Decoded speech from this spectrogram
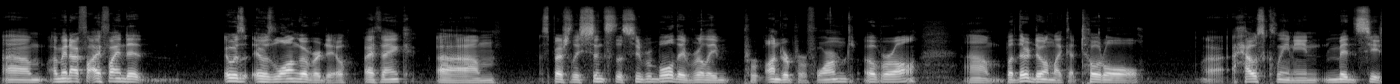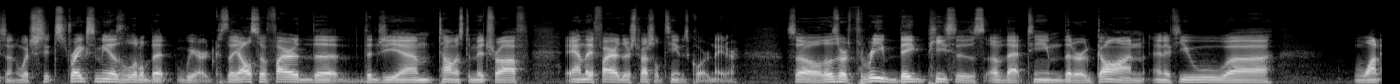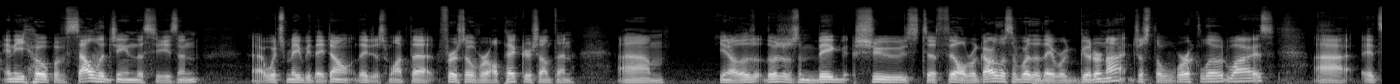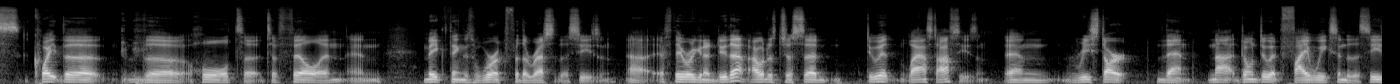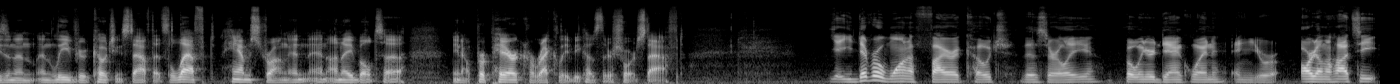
Um, I mean, I, f- I find it it was it was long overdue. I think, um, especially since the Super Bowl, they've really per- underperformed overall. Um, but they're doing like a total uh, house cleaning mid-season, which strikes me as a little bit weird because they also fired the the GM Thomas Dimitroff, and they fired their special teams coordinator. So those are three big pieces of that team that are gone. And if you uh, want any hope of salvaging the season, uh, which maybe they don't. They just want that first overall pick or something. Um, you know, those those are some big shoes to fill, regardless of whether they were good or not. Just the workload wise, uh, it's quite the the hole to, to fill and and make things work for the rest of the season. Uh, if they were going to do that, I would have just said do it last offseason and restart then. Not don't do it five weeks into the season and, and leave your coaching staff that's left hamstrung and, and unable to you know prepare correctly because they're short staffed. Yeah, you never want to fire a coach this early, but when you're Dan Quinn and you're already on the hot seat,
